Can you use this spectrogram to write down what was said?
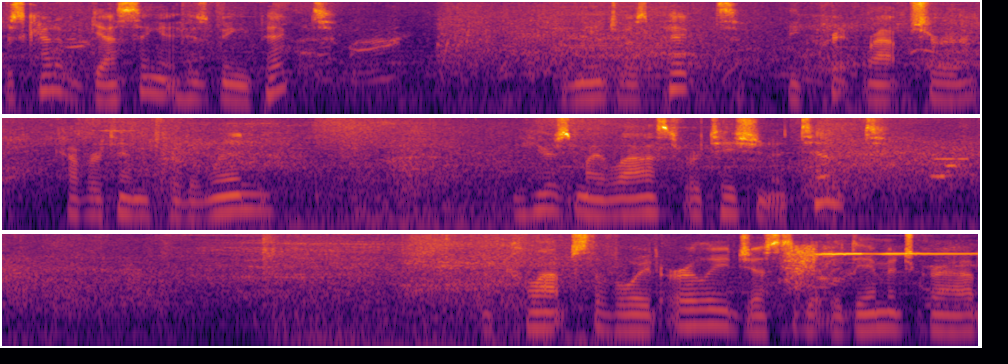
just kind of guessing at who's being picked. The mage was picked, the crit Rapture covered him for the win. And here's my last rotation attempt. I collapse the void early just to get the damage grab,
